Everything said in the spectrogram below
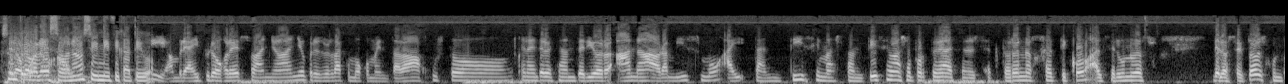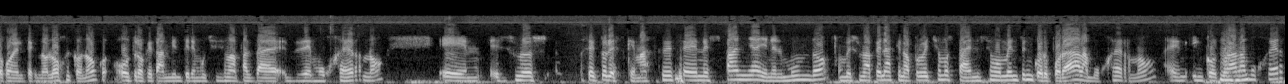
es un progreso, ¿no? Significativo. Sí, hombre, hay progreso año a año, pero es verdad, como comentaba justo en la intervención anterior Ana, ahora mismo hay tantísimas, tantísimas oportunidades en el sector energético, al ser uno de los de los sectores junto con el tecnológico, ¿no? Otro que también tiene muchísima falta de, mujer, ¿no? Eh, es uno de los sectores que más crece en España y en el mundo. Hombre, es una pena que no aprovechemos para en ese momento incorporar a la mujer, ¿no? incorporar a la mujer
